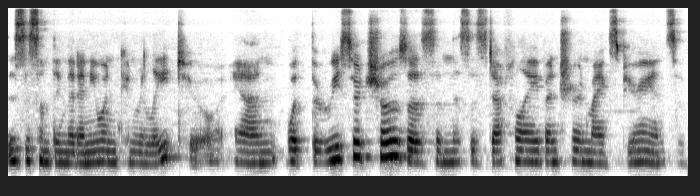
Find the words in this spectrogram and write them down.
this is something that anyone can relate to. And what the research shows us, and this is definitely been true in my experience of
